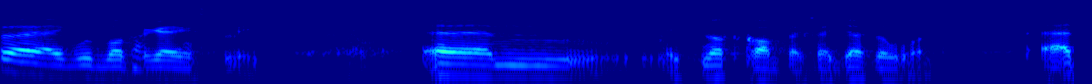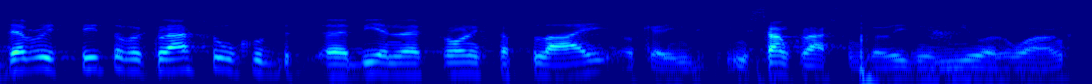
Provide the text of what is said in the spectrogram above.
uh, I would vote against, please. Um, it's not complex, I just don't want. At every seat of a classroom could uh, be an electronic supply. Okay, in, in some classrooms there is newer ones.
